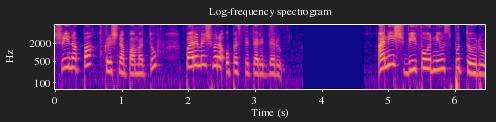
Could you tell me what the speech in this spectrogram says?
ಶ್ರೀನಪ್ಪ, ಕೃಷ್ಣಪ್ಪ ಮತ್ತು ಪರಮೇಶ್ವರ ಉಪಸ್ಥಿತರಿದ್ದರು Anish, V four news Puttur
